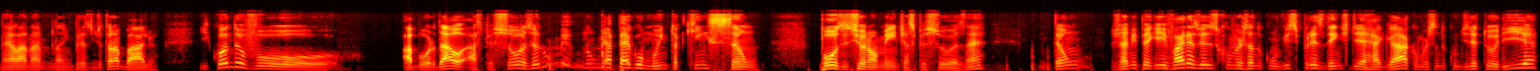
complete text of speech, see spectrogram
né, lá na, na, empresa eu trabalho. E quando eu vou abordar as pessoas, eu não me, não me apego muito a quem são posicionalmente as pessoas, né? Então, já me peguei várias vezes conversando com vice-presidente de RH, conversando com diretoria,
